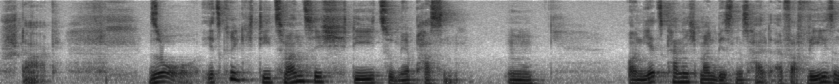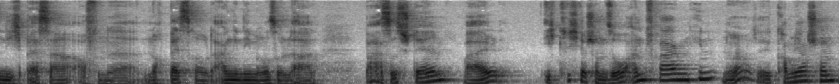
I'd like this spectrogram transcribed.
stark. So, jetzt kriege ich die 20, die zu mir passen. Hm. Und jetzt kann ich mein Business halt einfach wesentlich besser auf eine noch bessere oder angenehmere Solarbasis stellen, weil ich kriege ja schon so Anfragen hin, ne, die kommen ja schon,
